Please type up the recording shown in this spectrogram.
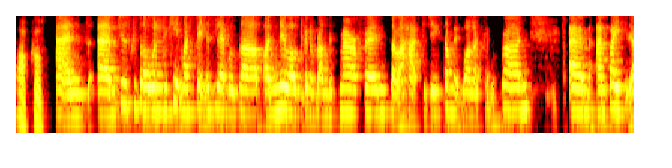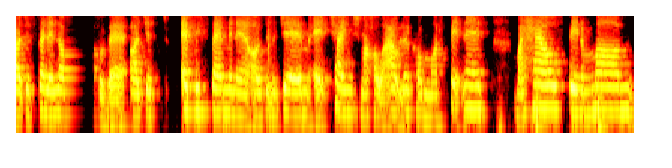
Oh, cool. And um, just because I wanted to keep my fitness levels up, I knew I was going to run this marathon, so I had to do something while I couldn't run. Um, and basically, I just fell in love with it. I just every spare minute I was in the gym, it changed my whole outlook on my fitness, my health, being a mum.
